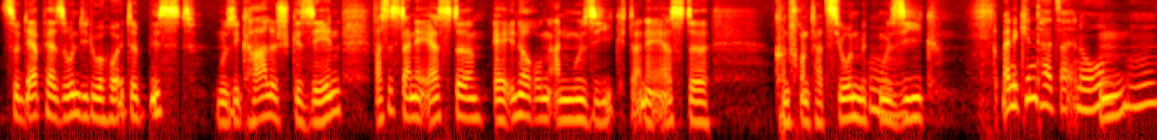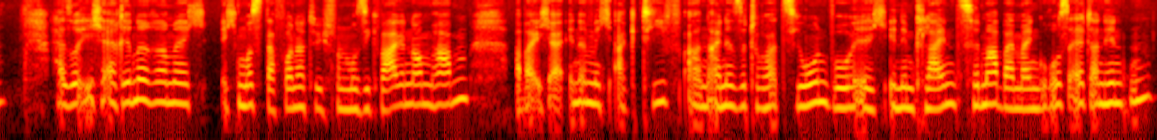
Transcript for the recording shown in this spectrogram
zu der Person, die du heute bist, musikalisch gesehen, was ist deine erste Erinnerung an Musik, deine erste Konfrontation mit Mhm. Musik? Meine Kindheitserinnerung. Mhm. Also ich erinnere mich, ich muss davor natürlich schon Musik wahrgenommen haben, aber ich erinnere mich aktiv an eine Situation, wo ich in dem kleinen Zimmer bei meinen Großeltern hinten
